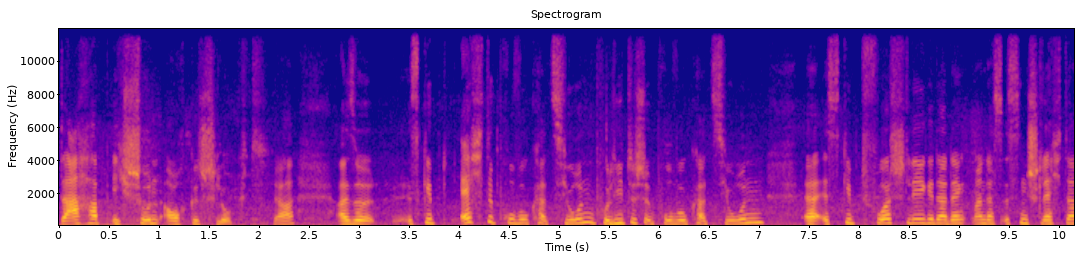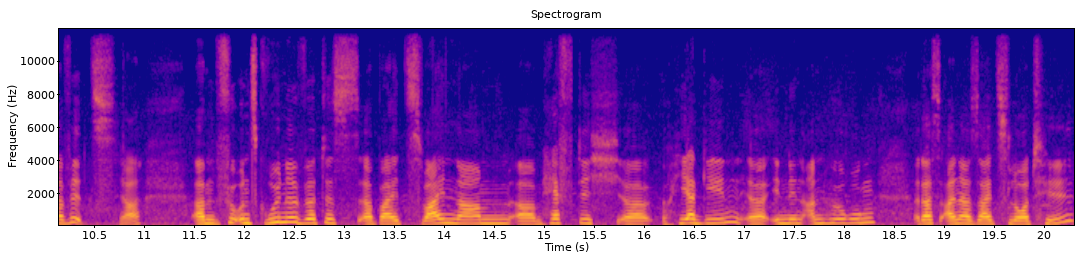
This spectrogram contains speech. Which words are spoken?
da habe ich schon auch geschluckt. Ja? Also es gibt echte Provokationen, politische Provokationen. Äh, es gibt Vorschläge, da denkt man, das ist ein schlechter Witz. Ja? Ähm, für uns Grüne wird es äh, bei zwei Namen ähm, heftig hergehen in den Anhörungen. Das einerseits Lord Hill,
